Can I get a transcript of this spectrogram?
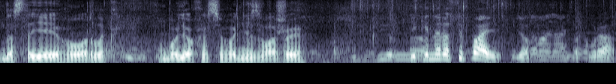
Достає його орлик, бо Льоха сьогодні зважує. Тільки не розсипай. Льох. Акурат.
